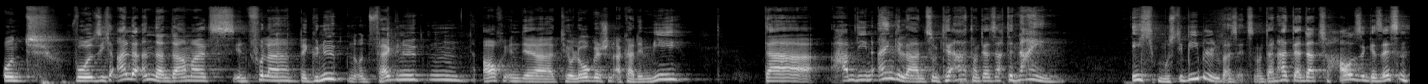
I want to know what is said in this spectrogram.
Und wo sich alle anderen damals in Fuller begnügten und vergnügten, auch in der Theologischen Akademie, da haben die ihn eingeladen zum Theater und er sagte, nein, ich muss die Bibel übersetzen. Und dann hat er da zu Hause gesessen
